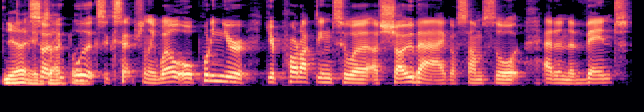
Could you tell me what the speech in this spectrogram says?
yeah, So exactly. it works exceptionally well. Or putting your, your product into a, a show bag of some sort at an event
